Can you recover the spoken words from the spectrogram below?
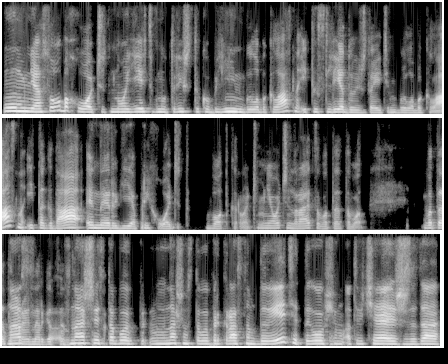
ум не особо хочет, но есть внутри, что такое, блин, было бы классно, и ты следуешь за этим, было бы классно, и тогда энергия приходит. Вот, короче, мне очень нравится вот это вот. Вот это нас, про энергоцентр. В, нашей с тобой, в нашем с тобой прекрасном дуэте ты, в общем, отвечаешь за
